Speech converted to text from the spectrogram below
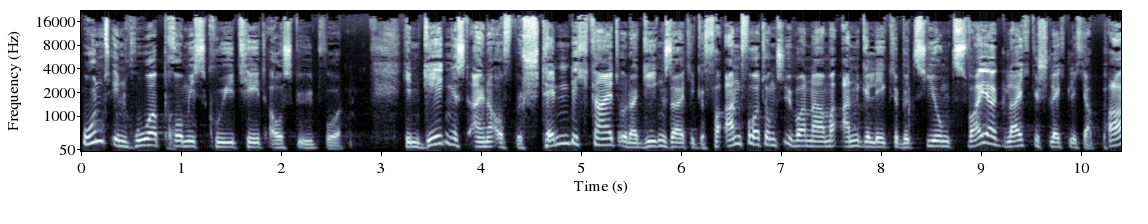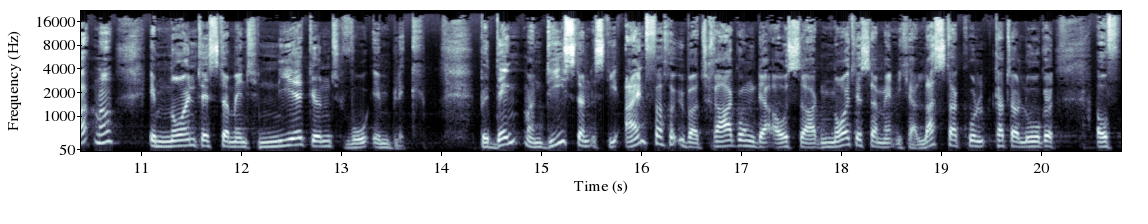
und in hoher Promiskuität ausgeübt wurden. Hingegen ist eine auf Beständigkeit oder gegenseitige Verantwortungsübernahme angelegte Beziehung zweier gleichgeschlechtlicher Partner im Neuen Testament nirgendwo im Blick. Bedenkt man dies, dann ist die einfache Übertragung der Aussagen neutestamentlicher Lasterkataloge auf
